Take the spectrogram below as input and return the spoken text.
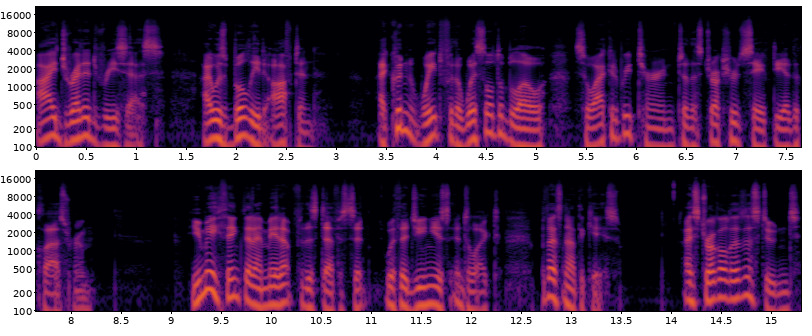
I dreaded recess. I was bullied often. I couldn't wait for the whistle to blow so I could return to the structured safety of the classroom. You may think that I made up for this deficit with a genius intellect, but that's not the case. I struggled as a student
